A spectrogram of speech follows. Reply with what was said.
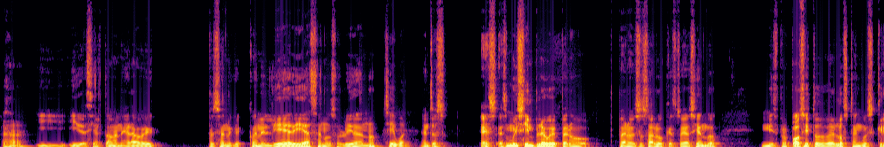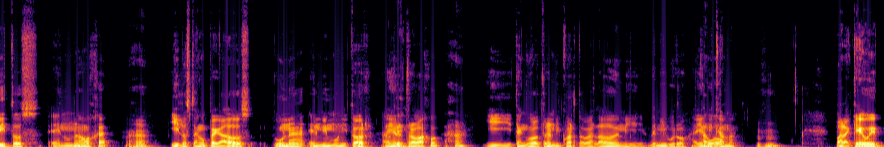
Ajá. Y, y de cierta manera, güey, pues en- con el día a día se nos olvida, ¿no? Sí, bueno. Entonces, es, es muy simple, güey, pero, pero eso es algo que estoy haciendo. Mis propósitos, güey, los tengo escritos en una hoja Ajá. y los tengo pegados, una en mi monitor, ahí en el trabajo, Ajá. Y tengo otra en mi cuarto, al lado de mi, de mi buró, ahí en Ah, mi cama. ¿Para qué, güey?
